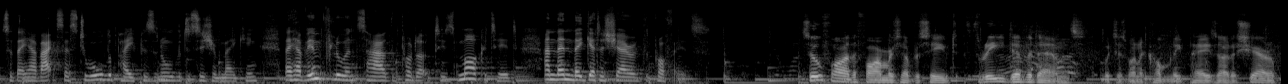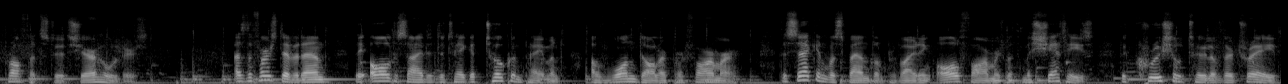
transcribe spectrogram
so they have access to all the papers and all the decision making. They have influence how the product is marketed, and then they get a share of the profits. So far, the farmers have received three dividends, which is when a company pays out a share of profits to its shareholders. As the first dividend, they all decided to take a token payment of $1 per farmer. The second was spent on providing all farmers with machetes, the crucial tool of their trade.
